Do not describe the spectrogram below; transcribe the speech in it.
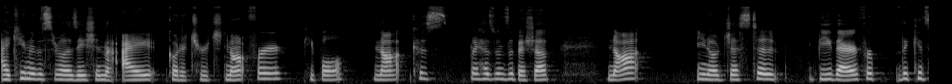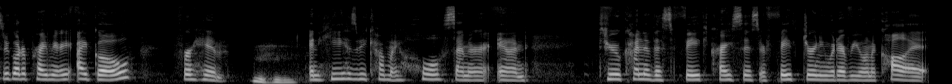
I came to this realization that I go to church not for people, not because my husband's a bishop, not, you know, just to be there for the kids to go to primary. I go for him. Mm-hmm. And he has become my whole center. And through kind of this faith crisis or faith journey, whatever you want to call it,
